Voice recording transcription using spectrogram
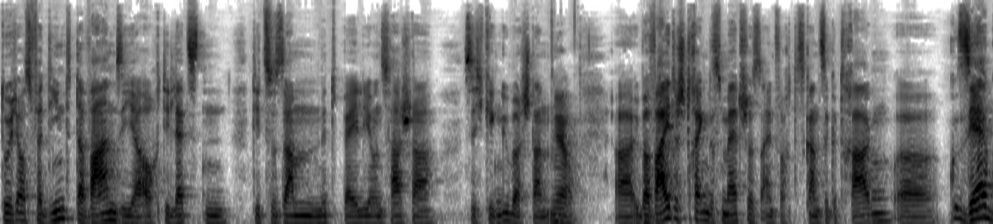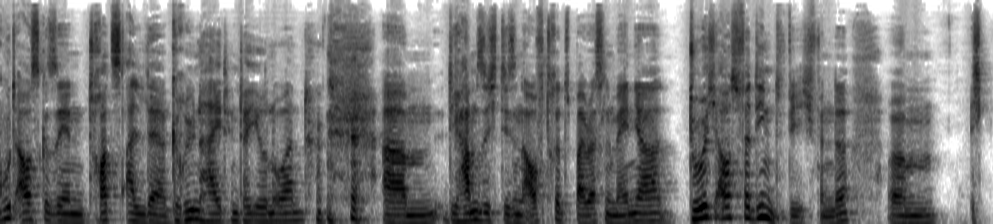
durchaus verdient. Da waren sie ja auch die letzten, die zusammen mit Bailey und Sasha sich gegenüberstanden. Ja. Äh, über weite Strecken des Matches einfach das Ganze getragen. Äh, sehr gut ausgesehen, trotz all der Grünheit hinter ihren Ohren. ähm, die haben sich diesen Auftritt bei WrestleMania durchaus verdient, wie ich finde. Ähm, ich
